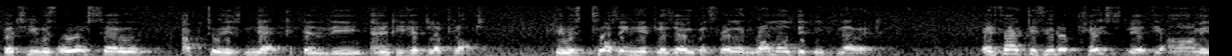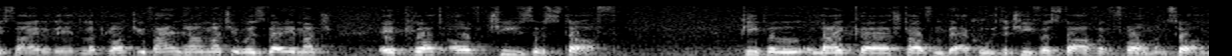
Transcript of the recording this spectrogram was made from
but he was also up to his neck in the anti-Hitler plot. He was plotting Hitler's overthrow, and Rommel didn't know it. In fact, if you look closely at the army side of the Hitler plot, you find how much it was very much a plot of chiefs of staff. People like uh, Stauffenberg, who was the chief of staff of Fromm, and so on.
